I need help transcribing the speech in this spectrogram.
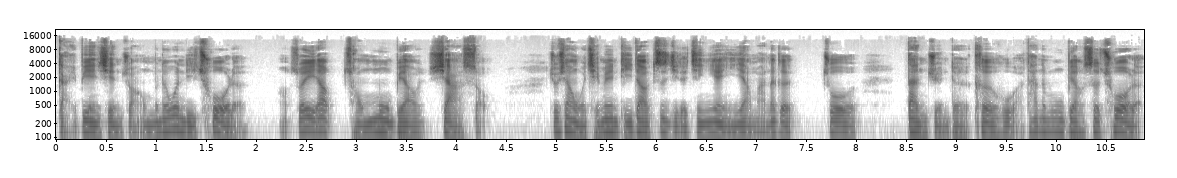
改变现状，我们的问题错了哦，所以要从目标下手。就像我前面提到自己的经验一样嘛，那个做。蛋卷的客户啊，他的目标设错了，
